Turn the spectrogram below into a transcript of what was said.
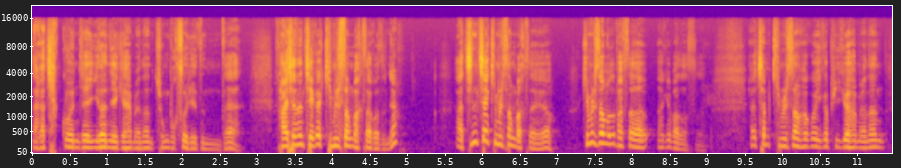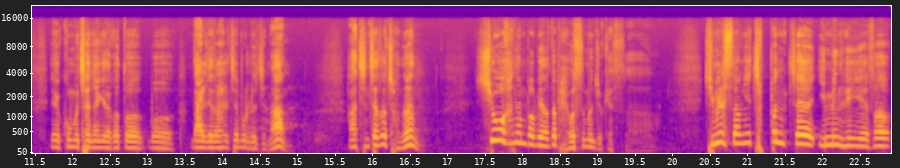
내가 자꾸 이제 이런 얘기하면은 종북 소리 듣는데 사실은 제가 김일성 박사거든요. 아 진짜 김일성 박사예요. 김일성으로 박사학위 받았어요. 아, 참 김일성하고 이거 비교하면은 이 고무찬양이라고 또 뭐 난리를 할지 모르지만 아 진짜로 저는 쇼하는 법이라도 배웠으면 좋겠어. 김일성이 첫 번째 인민회의에서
